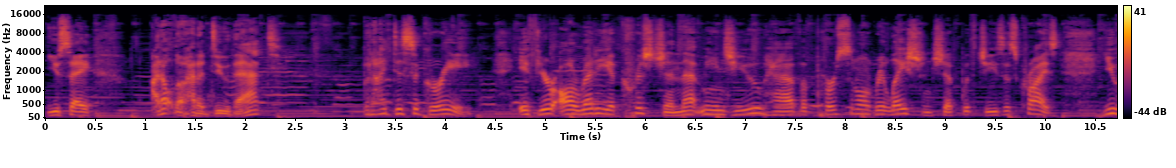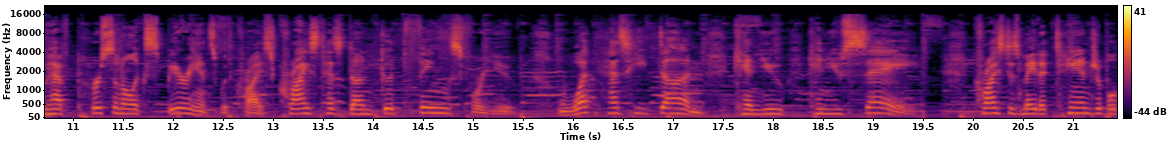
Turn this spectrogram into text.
You say, I don't know how to do that, but I disagree. If you're already a Christian, that means you have a personal relationship with Jesus Christ. You have personal experience with Christ. Christ has done good things for you. What has he done? Can you can you say? Christ has made a tangible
